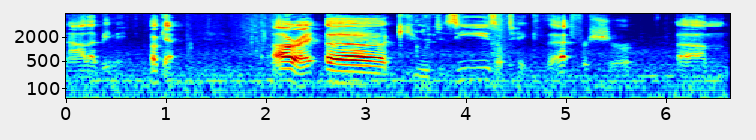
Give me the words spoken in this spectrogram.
Nah, that'd be me. Okay. Alright, uh, cure disease, I'll take that for sure. Um,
